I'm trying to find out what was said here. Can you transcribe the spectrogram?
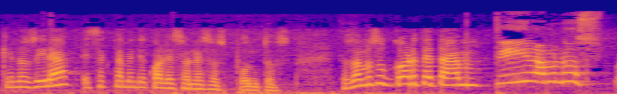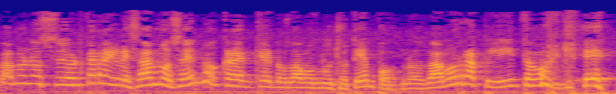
que nos dirá exactamente cuáles son esos puntos. Nos vamos un corte, Tam. Sí, vámonos, vámonos. Y ahorita regresamos, ¿eh? No crean que nos vamos mucho tiempo. Nos vamos rapidito porque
